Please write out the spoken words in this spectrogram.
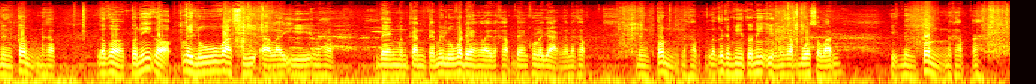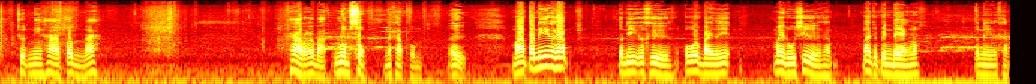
หนึ่งต้นนะครับ แล้วก็ตัวนี้ก็ไม่รู้ว่าสีอะไรอีกนะครับ แดงเหมือนกันแต่ไม่รู้ว่าแดงอะไรนะครับ แดงคนละอย่างกันนะครับหนึ่งต้นนะครับ แล้วก็จะมีตัวนี้อีกนะครับ บัวสวรรค์อีกหนึ่งต้นนะครับอะชุดนี้ห้าต้นนะห้าร้อยบาทรวมส่งนะครับ ผมเออมาตอนนี้นะครับ ตัวนี้ก็คือ โอ้ใบนี้ไม่รู้ชื่อนะครับ น่าจะเป็นแดงเนาะตัวนี้นะครับ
